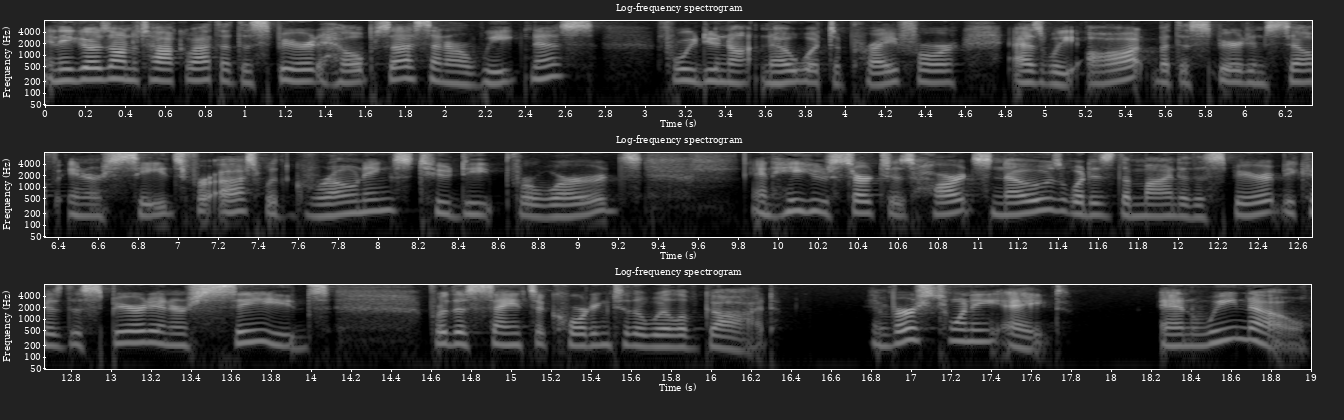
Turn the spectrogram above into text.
and he goes on to talk about that the Spirit helps us in our weakness, for we do not know what to pray for as we ought, but the Spirit Himself intercedes for us with groanings too deep for words. And he who searches hearts knows what is the mind of the Spirit, because the Spirit intercedes for the saints according to the will of God. In verse 28, and we know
